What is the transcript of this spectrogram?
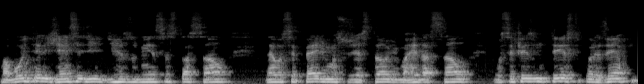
Uma boa inteligência de, de resumir essa situação. Né? Você pede uma sugestão de uma redação, você fez um texto, por exemplo,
